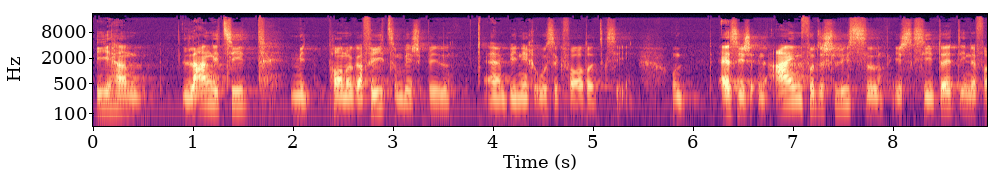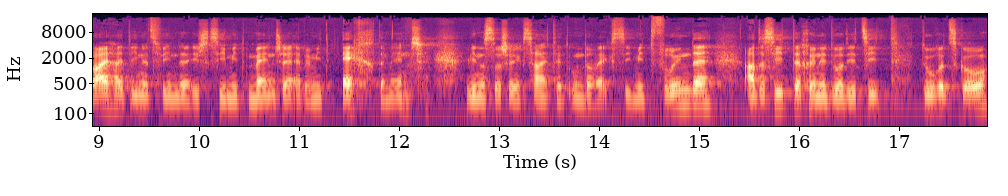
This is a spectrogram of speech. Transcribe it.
ich habe lange Zeit mit Pornografie zum Beispiel äh, bin ich herausgefordert gewesen. Und es ist ein der Schlüssel, ist es dort in eine Freiheit hineinzufinden, ist es mit Menschen, eben mit echten Menschen, wie er so schön gesagt hat, unterwegs sein. Mit Freunden an der Seite können durch die Zeit durchzugehen,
